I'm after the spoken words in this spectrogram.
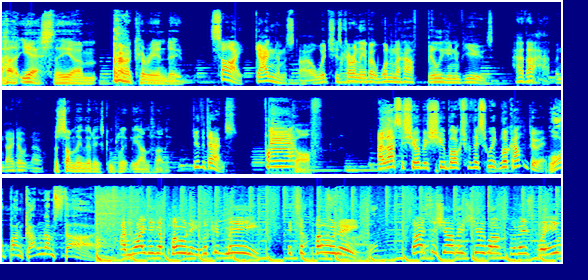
Uh, yes, the um, Korean dude. Psy, Gangnam Style, which is currently about one and a half billion views. How that happened, I don't know. For something that is completely unfunny. Do the dance. Fuck off. And that's the showbiz shoebox for this week. Look, I'll do it. Open Gangnam Style. I'm riding a pony. Look at me. It's a pony. That's the Showbiz Shoebox for this week.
